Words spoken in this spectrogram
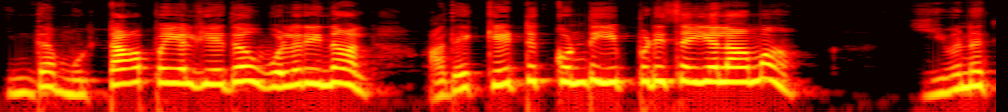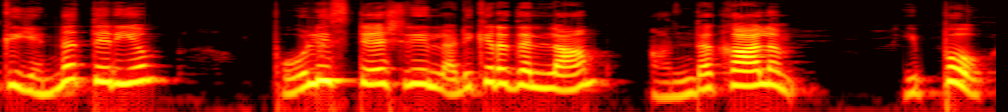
இந்த முட்டாப்பயல் ஏதோ உளறினால் அதை கேட்டுக்கொண்டு இப்படி செய்யலாமா? இவனுக்கு என்ன தெரியும்? போலீஸ் ஸ்டேஷனில் அடிக்கிறதெல்லாம் அந்த காலம். இப்போ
